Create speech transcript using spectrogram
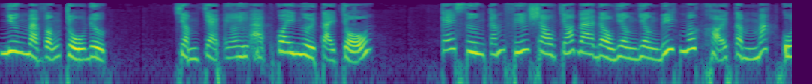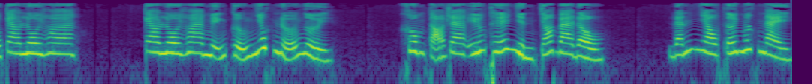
Nhưng mà vẫn trụ được. Chậm chạp ơi ạt à, quay người tại chỗ. Cái xương cắm phía sau chó ba đầu dần dần biết mất khỏi tầm mắt của cao lôi hoa. Cao lôi hoa miễn cưỡng nhấc nửa người. Không tỏ ra yếu thế nhìn chó ba đầu. Đánh nhau tới mức này.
